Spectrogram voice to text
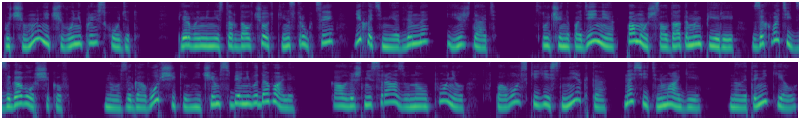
Почему ничего не происходит? Первый министр дал четкие инструкции ехать медленно и ждать. В случае нападения помочь солдатам империи, захватить заговорщиков. Но заговорщики ничем себя не выдавали. Калвиш не сразу, но понял, в повозке есть некто, носитель магии, но это не Кел.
